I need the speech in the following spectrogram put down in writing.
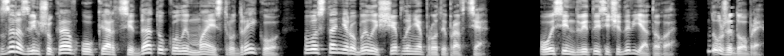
Зараз він шукав у картці дату, коли майстру Дрейку востаннє робили щеплення проти правця. Осінь 2009-го. Дуже добре.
